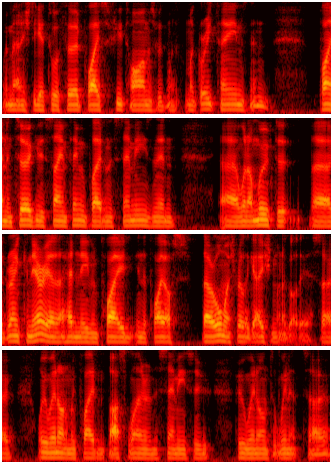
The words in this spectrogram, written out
We managed to get to a third place a few times with my, my, Greek teams, and playing in Turkey the same thing. We played in the semis, and then uh, when I moved to uh, Gran Canaria, they hadn't even played in the playoffs. They were almost relegation when I got there. So we went on and we played in Barcelona in the semis, who who went on to win it. So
